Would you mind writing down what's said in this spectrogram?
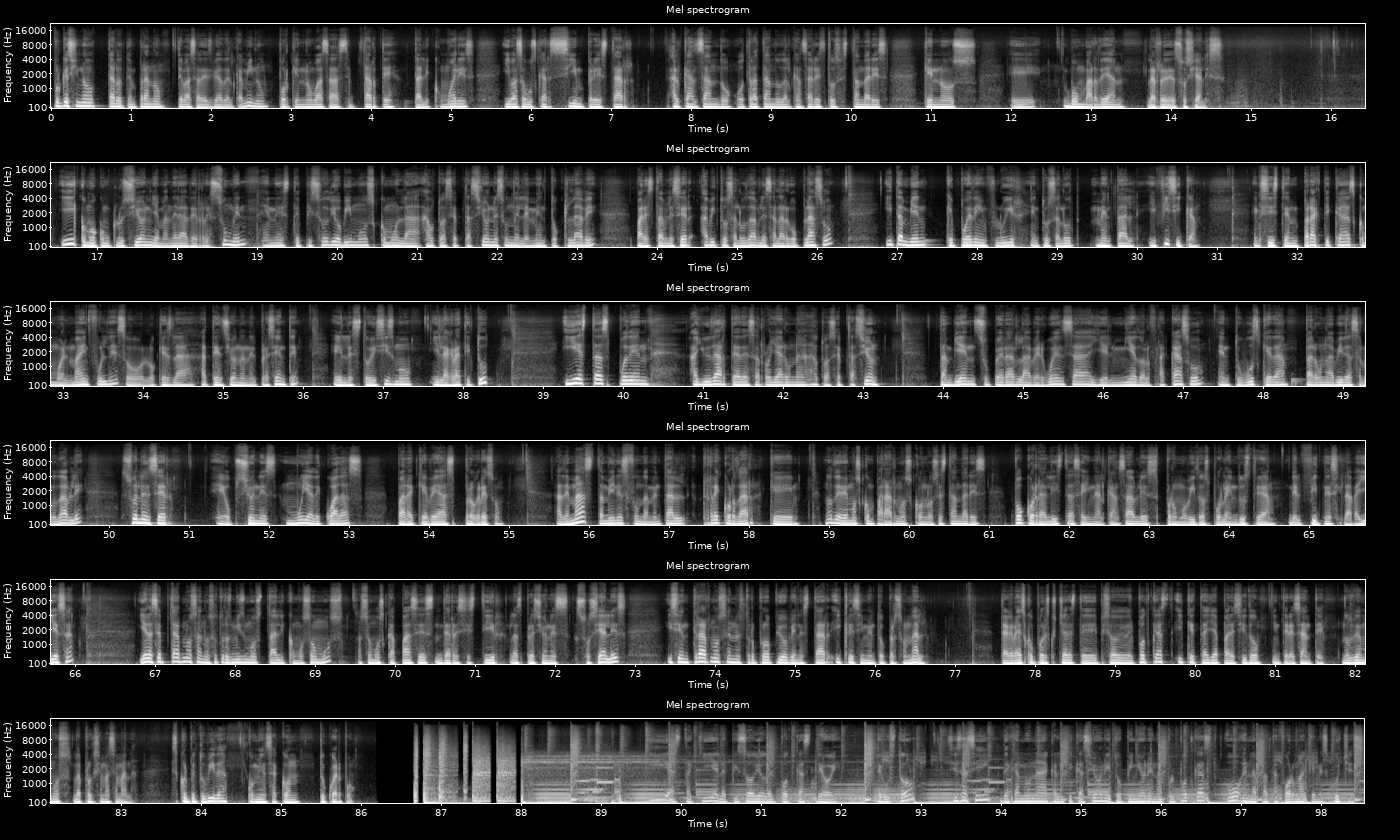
porque si no, tarde o temprano te vas a desviar del camino, porque no vas a aceptarte tal y como eres y vas a buscar siempre estar alcanzando o tratando de alcanzar estos estándares que nos eh, bombardean las redes sociales. Y como conclusión y a manera de resumen, en este episodio vimos cómo la autoaceptación es un elemento clave para establecer hábitos saludables a largo plazo y también que puede influir en tu salud mental y física. Existen prácticas como el mindfulness o lo que es la atención en el presente, el estoicismo y la gratitud, y estas pueden ayudarte a desarrollar una autoaceptación. También superar la vergüenza y el miedo al fracaso en tu búsqueda para una vida saludable suelen ser eh, opciones muy adecuadas para que veas progreso. Además, también es fundamental recordar que no debemos compararnos con los estándares poco realistas e inalcanzables promovidos por la industria del fitness y la belleza. Y al aceptarnos a nosotros mismos tal y como somos, somos capaces de resistir las presiones sociales y centrarnos en nuestro propio bienestar y crecimiento personal. Te agradezco por escuchar este episodio del podcast y que te haya parecido interesante. Nos vemos la próxima semana. Esculpe tu vida, comienza con tu cuerpo. Y hasta aquí el episodio del podcast de hoy. ¿Te gustó? Si es así, déjame una calificación y tu opinión en Apple Podcast o en la plataforma que me escuches.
